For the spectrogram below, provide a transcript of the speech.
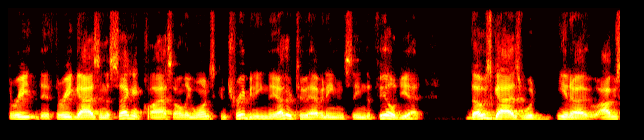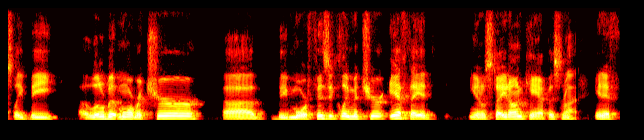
three the three guys in the second class only one's contributing the other two haven't even seen the field yet those guys would you know obviously be a little bit more mature uh, be more physically mature if they had you know stayed on campus and, right. and if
